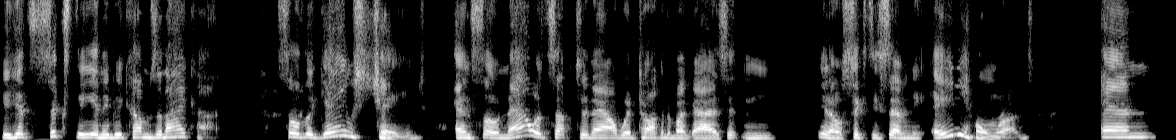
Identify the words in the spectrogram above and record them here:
He hits sixty and he becomes an icon. So the games change, and so now it's up to now we're talking about guys hitting you know, 60, 70, 80 home runs. And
